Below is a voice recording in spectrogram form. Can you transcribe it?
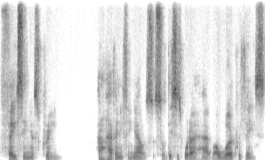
facing a screen. I don't have anything else. So this is what I have. I'll work with this.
